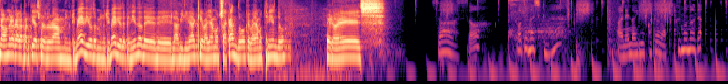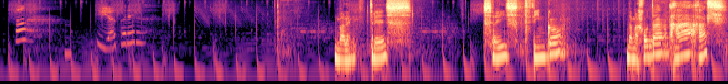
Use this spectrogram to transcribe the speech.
Más o menos que la partida suele durar un minuto y medio, dos minutos y medio, dependiendo de, de la habilidad que vayamos sacando, que vayamos teniendo. Pero es... Vale, 3, 6, 5, dama J, A, As,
